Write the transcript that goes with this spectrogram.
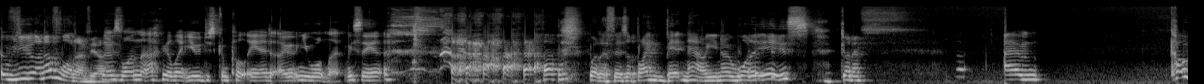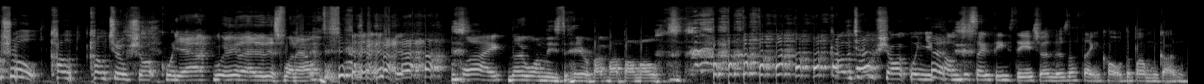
Have you got another one? Have you? there's one that I feel like you just completely edit out and you won't let me see it. well, if there's a blank bit now, you know what it is. Got him. Um, cultural cul- cultural shock when Yeah, we're going to edit this one out. why no one needs to hear about my bumhole. Shock when you come to Southeast Asia and there's a thing called the bum gun.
